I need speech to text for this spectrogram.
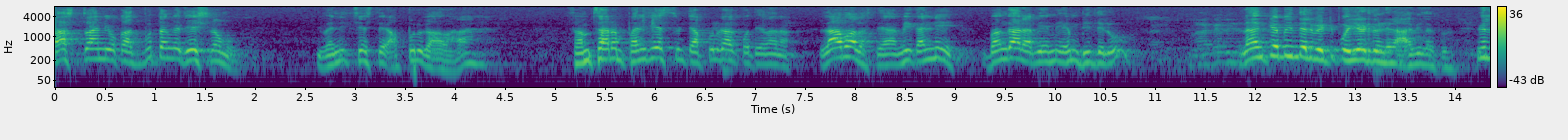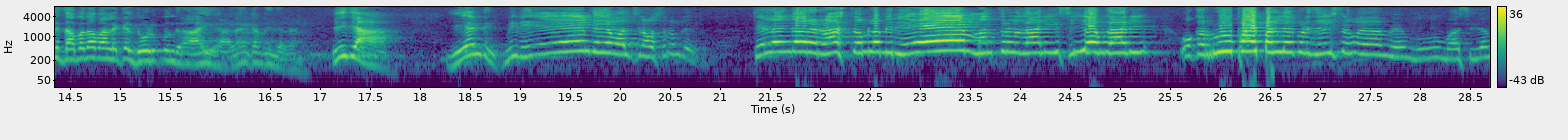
రాష్ట్రాన్ని ఒక అద్భుతంగా చేసినాము. ఇవన్నీ చేస్తే అప్పులు కావా? సంసారం పని చేస్తుంటే అప్పులు కాకపోతే ఏమైనా లాభాలు వస్తాయా? మీకు అన్ని బంగారు అవి ఏం ఏం బిద్దెలు లంకె బిందెలు పెట్టి ఆ వీళ్ళకు. వీళ్ళు దబదబాలకెళ్ళి దోడుకుంది రాయి లంక బిందెలు ఇదా ఏంది? మీరు ఏం చేయవలసిన అవసరం లేదు. తెలంగాణ రాష్ట్రంలో మీరు ఏం మంత్రులు కానీ సీఎం కానీ ఒక రూపాయి పని లేకుండా చేసినామా? మేము మా CM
